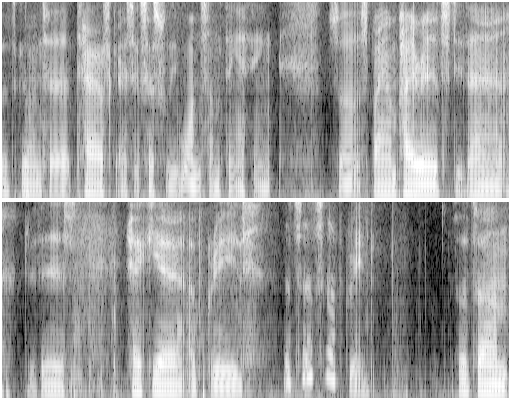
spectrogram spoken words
let's go into task. I successfully won something i think. So spy on pirates do that do this. Heck yeah upgrade. Let's let's upgrade. So let's um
